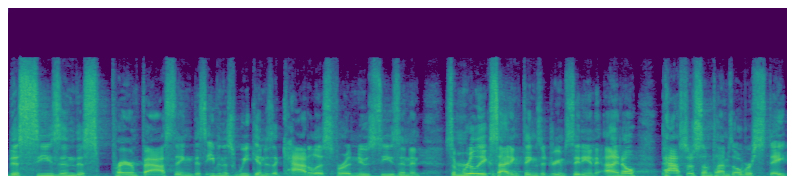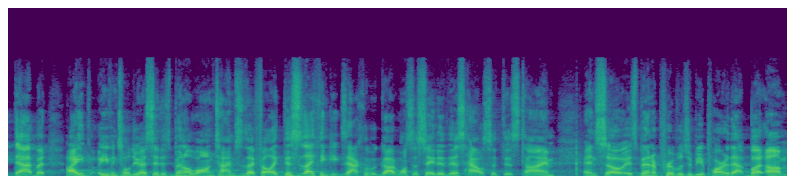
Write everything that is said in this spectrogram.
this season, this prayer and fasting, this even this weekend is a catalyst for a new season and some really exciting things at Dream City. And I know pastors sometimes overstate that, but I even told you, I said, it's been a long time since I felt like this is, I think, exactly what God wants to say to this house at this time. And so it's been a privilege to be a part of that. But um,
